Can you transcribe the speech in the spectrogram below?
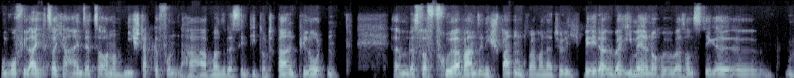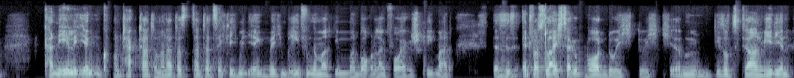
und wo vielleicht solche Einsätze auch noch nie stattgefunden haben. Also das sind die totalen Piloten. Ähm, das war früher wahnsinnig spannend, weil man natürlich weder über E-Mail noch über sonstige äh, Kanäle irgendeinen Kontakt hatte. Man hat das dann tatsächlich mit irgendwelchen Briefen gemacht, die man wochenlang vorher geschrieben hat. Das ist etwas leichter geworden durch, durch ähm, die sozialen Medien,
